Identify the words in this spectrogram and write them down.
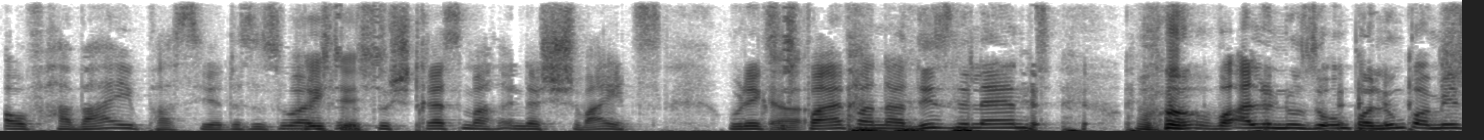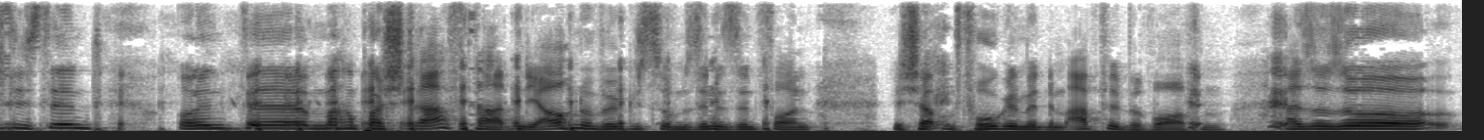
auf Hawaii passiert. Das ist so, als würdest du Stress machen in der Schweiz. Wo du denkst, ja. ich fahre einfach nach Disneyland, wo, wo, alle nur so Umpa-Lumpa-mäßig sind und äh, machen ein paar Straftaten, die auch nur wirklich so im Sinne sind von, ich habe einen Vogel mit einem Apfel beworfen. Also so.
